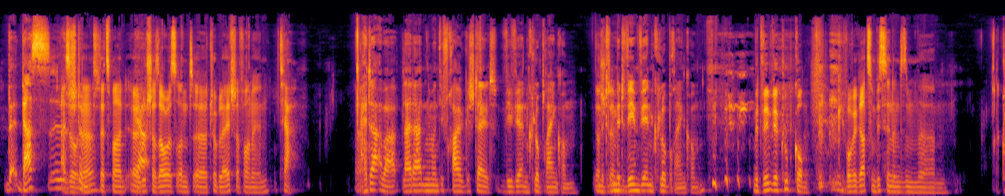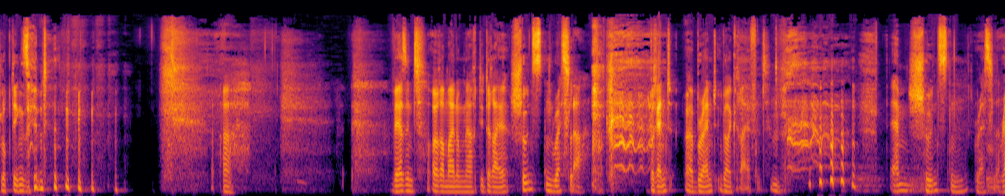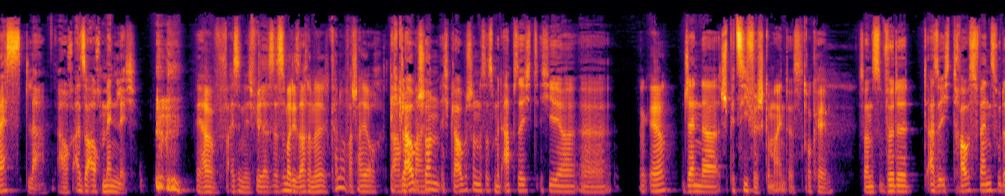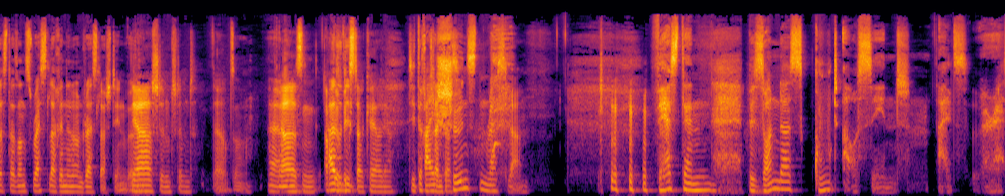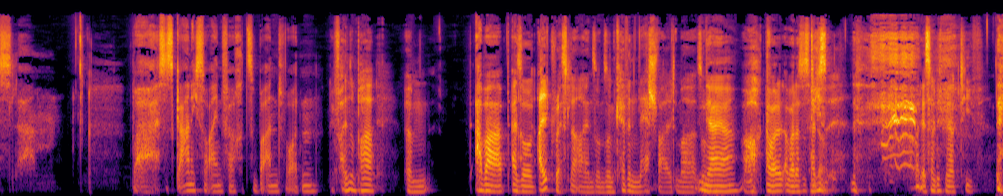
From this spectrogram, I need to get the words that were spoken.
Das äh, Also, stimmt. ne, setz mal äh, Ja. Luchasaurus und äh, Triple H da vorne hin. Tja. Hätte aber leider hat niemand die Frage gestellt, wie wir in den Club reinkommen. Das Mit, stimmt. mit wem wir in den Club reinkommen. Mit wem wir Club kommen. Okay, wo wir gerade so ein bisschen in diesem ähm, Club-Ding sind. ah. Wer sind eurer Meinung nach die drei schönsten Wrestler? Brand, äh, brandübergreifend. Ähm, Schönsten Wrestler. Wrestler. Auch, also auch männlich. Ja, weiß ich nicht, wie das, das ist immer die Sache, ne? Kann doch wahrscheinlich auch. Ich Damen glaube mal- schon, ich glaube schon, dass es mit Absicht hier äh, Ja, gender-spezifisch gemeint ist. okay. Sonst würde, also ich traue Sven zu, dass da sonst Wrestlerinnen und Wrestler stehen würden. Ja, stimmt, stimmt. Ja, So. Ähm, ja das ist ein also die, abgewichster Kerl, ja. die drei Trennt das. schönsten Wrestler. Wer ist denn besonders gut aussehend als Wrestler? Boah, es ist gar nicht so einfach zu beantworten. Mir fallen so ein paar ähm, Aber, also, Altwrestler ein, so, so ein Kevin Nash war halt immer so. ja, ja. Oh, aber, aber das ist halt. Diesel. Aber der ist halt nicht mehr aktiv.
